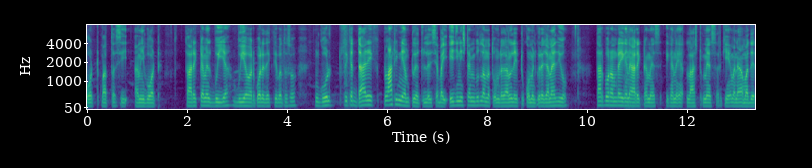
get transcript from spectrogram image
বট মারতাছি, আমি বট তো আরেকটা ম্যাচ বুইয়া বুইয়া হওয়ার পরে দেখতে পাচ্ছ গোল্ড থেকে ডাইরেক্ট প্লাটিনিয়াম টুয়ে তুলে দিচ্ছে ভাই, এই জিনিসটা আমি বুঝলাম না, তোমরা জানলে একটু কমেন্ট করে জানাই দিও। তারপর আমরা এখানে আরেকটা ম্যাচ এখানে লাস্ট ম্যাচ আর কি মানে আমাদের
